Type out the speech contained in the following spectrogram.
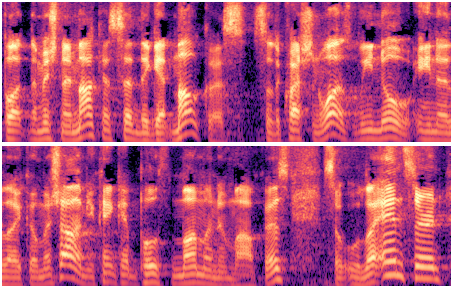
but the Mishnah in Makkos said they get malchus. So the question was, we know ina leiko mashalim, you can't get both mammon and malchus. So Ula answered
